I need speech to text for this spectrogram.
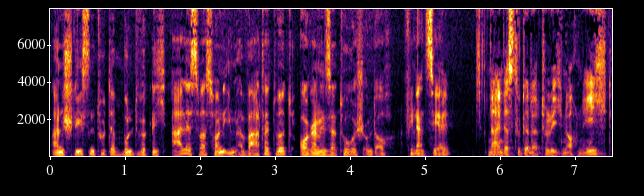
anschließen? Tut der Bund wirklich alles, was von ihm erwartet wird, organisatorisch und auch finanziell? Nein, das tut er natürlich noch nicht.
